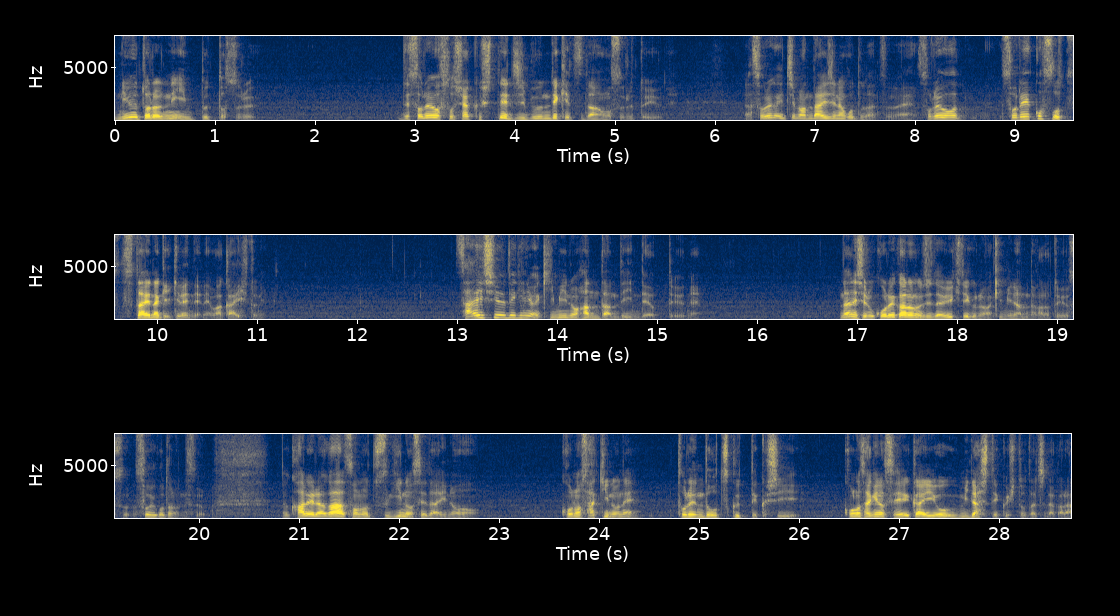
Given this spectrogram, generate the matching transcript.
うニュートラルにインプットするでそれを咀嚼して自分で決断をするというねそれが一番大事なことなんですよね。それをそれこそ伝えなきゃいけないんだよね若い人に。最終的には君の判断でいいんだよっていうね何しろこれからの時代を生きていくのは君なんだからというそういうことなんですよ。彼らがその次の世代のこの先のねトレンドを作っていくしこの先の正解を生み出していく人たちだから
